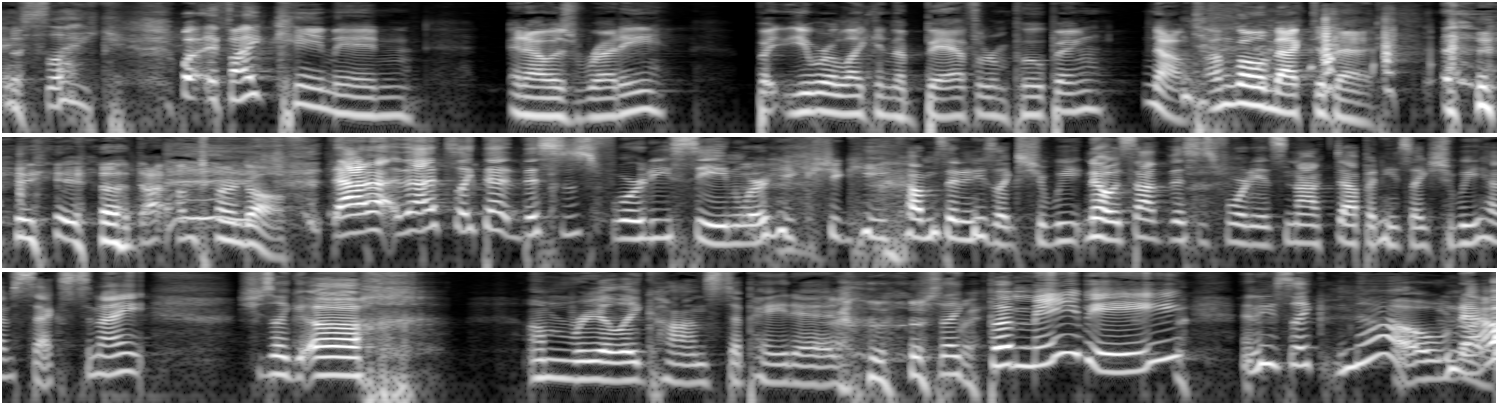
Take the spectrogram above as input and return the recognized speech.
it's like Well, if I came in and I was ready, but you were like in the bathroom pooping, no, I'm going back to bed. Know, that- I'm turned off. that. That's like that. This is forty scene where he she, he comes in and he's like, "Should we?" No, it's not. This is forty. It's knocked up, and he's like, "Should we have sex tonight?" She's like, "Ugh." I'm really constipated. She's like, but maybe. And he's like, no, now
